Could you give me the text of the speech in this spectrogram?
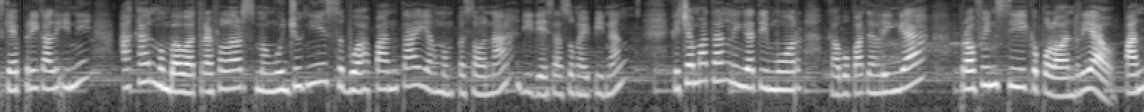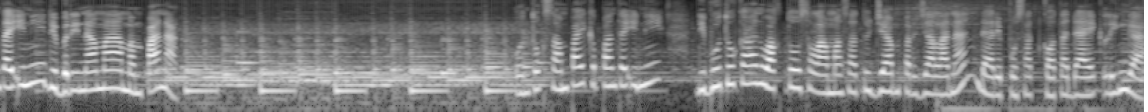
Kepri kali ini akan membawa travelers mengunjungi sebuah pantai yang mempesona di Desa Sungai Pinang, Kecamatan Lingga Timur, Kabupaten Lingga, Provinsi Kepulauan Riau. Pantai ini diberi nama Mempanak. Untuk sampai ke pantai ini dibutuhkan waktu selama satu jam perjalanan dari pusat kota Daik Lingga.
